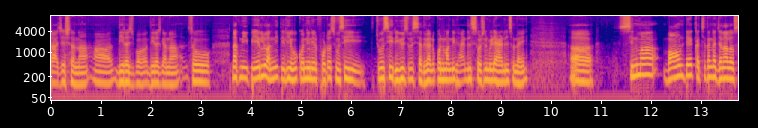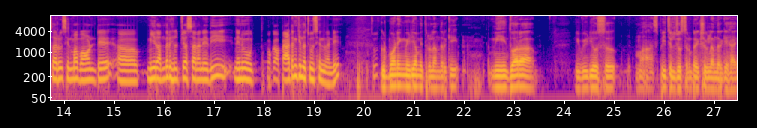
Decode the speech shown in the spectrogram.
రాజేష్ అన్న ధీరజ్ బో ధీరజ్ అన్న. సో నాకు మీ పేర్లు అన్నీ తెలియవు. కొన్ని నేను ఫొటోస్ చూసి చూసి రివ్యూ చూసి చదివాను. కొన్ని మంది హ్యాండిల్స్ సోషల్ మీడియా హ్యాండిల్స్ ఉన్నాయి. సినిమా బాగుంటే ఖచ్చితంగా జనాలు వస్తారు. సినిమా బాగుంటే మీరు అందరూ హెల్ప్ చేస్తారనేది నేను ఒక ప్యాటర్న్ కింద చూసిందండి. గుడ్ మార్నింగ్ మీడియా మిత్రులందరికీ. మీ ద్వారా ఈ వీడియోస్ మా స్పీచ్లు చూస్తున్న ప్రేక్షకులందరికీ హాయ్.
